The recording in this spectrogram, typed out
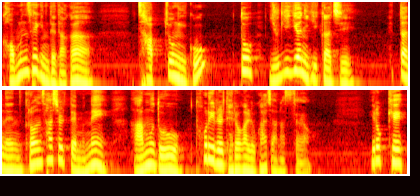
검은색인데다가 잡종이고 또 유기견이기까지 했다는 그런 사실 때문에 아무도 토리를 데려가려고 하지 않았어요. 이렇게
